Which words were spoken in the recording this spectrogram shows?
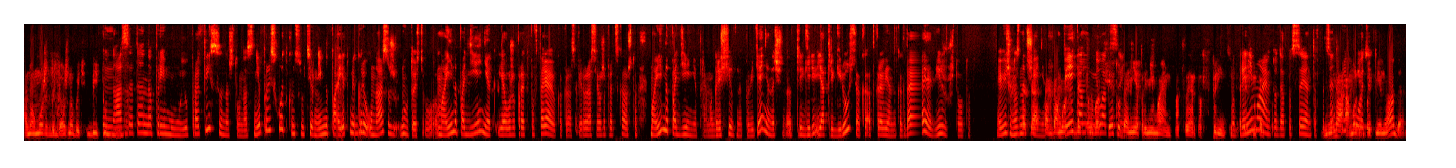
Оно, может быть, должно быть b У нас это напрямую прописано, что у нас не происходит консультирование. Именно поэтому я говорю, у нас, ну, то есть мои нападения, я уже про это повторяю как раз, первый раз я уже про это сказала, что мои нападения, прям агрессивное поведение, триггери, я триггерюсь откровенно, когда я вижу что-то. Я вижу назначение. Тогда, тогда может быть, мы вообще туда не принимаем пациентов, в принципе. Мы принимаем есть, туда пациентов. Пациент не, а может быть, не надо?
